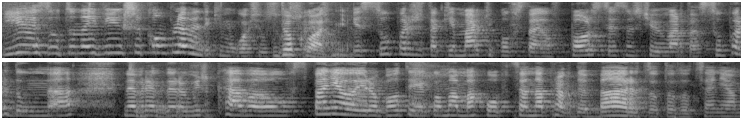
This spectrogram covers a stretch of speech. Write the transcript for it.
Jezu, to największy komplement, jaki mogłaś usłyszeć. Dokładnie. Jest super, że takie marki powstają w Polsce. Jestem z Ciebie, Marta, super dumna. Naprawdę robisz kawał wspaniałej roboty jako mama chłopca. Naprawdę bardzo to doceniam.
